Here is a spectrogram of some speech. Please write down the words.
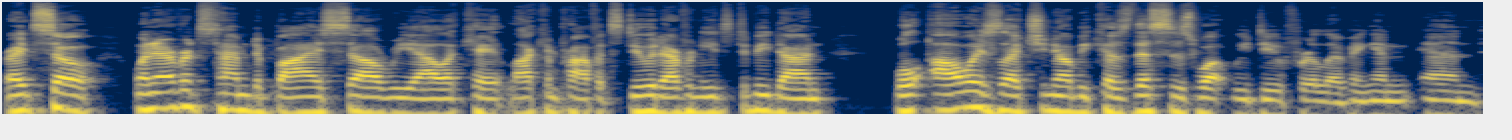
Right. So whenever it's time to buy, sell, reallocate, lock in profits, do whatever needs to be done, we'll always let you know because this is what we do for a living. And, and,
